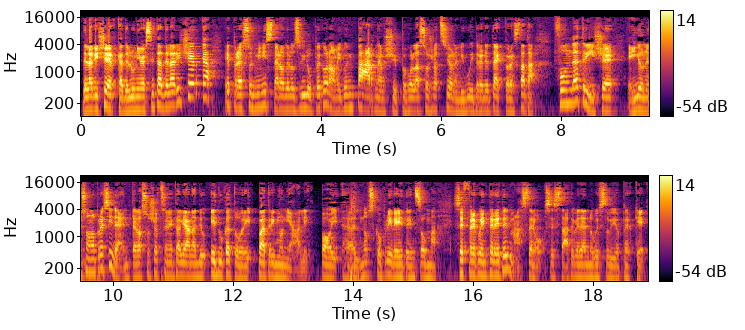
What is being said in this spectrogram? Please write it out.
della Ricerca, dell'Università della Ricerca e presso il Ministero dello Sviluppo Economico in partnership con l'associazione di cui Detector è stata fondatrice e io ne sono presidente, l'Associazione Italiana di Educatori Patrimoniali. Poi eh, lo scoprirete, insomma, se frequenterete il master o se state vedendo questo video perché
